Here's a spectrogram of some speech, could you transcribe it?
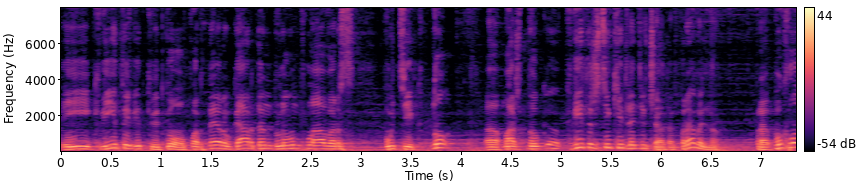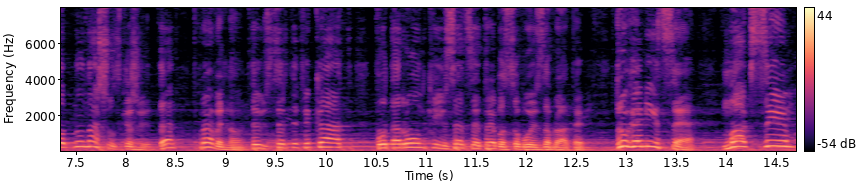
і квіти від квіткового партнеру Garden Bloom Flowers Boutique. Ну, е, Маш, ну е, квіти ж тільки для дівчаток, правильно? Бо хлоп, ну нашу скажи, да? Правильно, Ти сертифікат, подарунки і все це треба з собою забрати. Друге місце Максим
